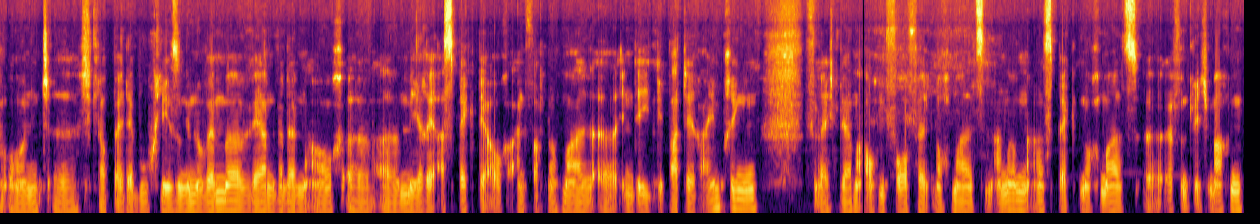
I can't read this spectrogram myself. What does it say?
und äh, ich glaube, bei der Buchlesung im November werden wir dann auch äh, äh mehrere Aspekte auch einfach nochmal äh, in die Debatte reinbringen. Vielleicht werden wir auch im Vorfeld nochmals einen anderen Aspekt nochmals äh, öffentlich machen.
